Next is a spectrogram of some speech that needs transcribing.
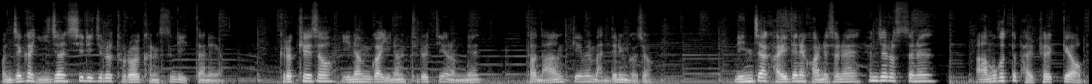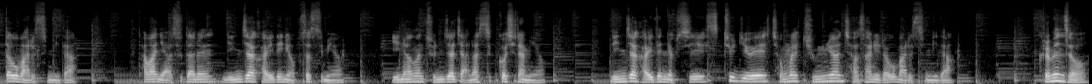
언젠가 이전 시리즈로 돌아올 가능성이 있다네요. 그렇게 해서 인왕과 인왕2를 뛰어넘는 더 나은 게임을 만드는 거죠. 닌자 가이덴에 관해서는 현재로서는 아무것도 발표할 게 없다고 말했습니다. 다만 야수다는 닌자 가이덴이 없었으면 인왕은 존재하지 않았을 것이라며 닌자 가이덴 역시 스튜디오의 정말 중요한 자산이라고 말했습니다. 그러면서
